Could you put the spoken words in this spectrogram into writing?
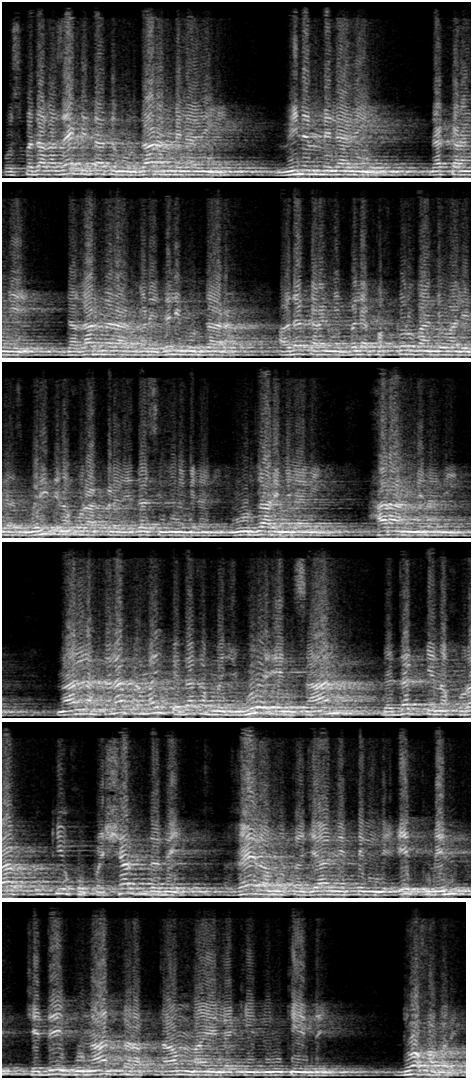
اوس په دغه ځای کې تاسو مردارم ملاوي وینم ملاوي دا کرانګي د غر نه راغلي دلی مردارا او دا کرانګي بل پخکر باندې والي د مریض نه خوراک کړل دا سيزونه ملاوي مردار ملاوي حرام ملاوي نو الله تعالی فرمایي کدا مجبور انسان د دک نه خوراک کی خو په شرط ده دی غیر متجانف الاثم چې د ګناه طرف ته مایل کیدونکې نه دوه خبره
